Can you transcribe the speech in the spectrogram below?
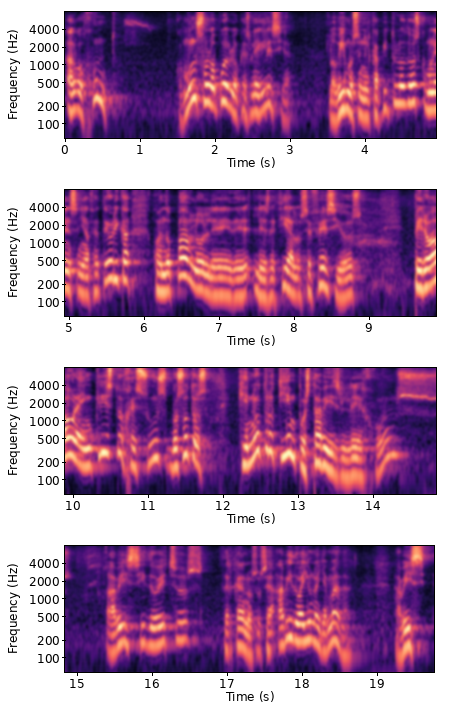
algo juntos, como un solo pueblo que es la iglesia. Lo vimos en el capítulo 2 como una enseñanza teórica, cuando Pablo les decía a los efesios, pero ahora en Cristo Jesús, vosotros que en otro tiempo estabais lejos, habéis sido hechos cercanos. O sea, ha habido ahí una llamada. Habéis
